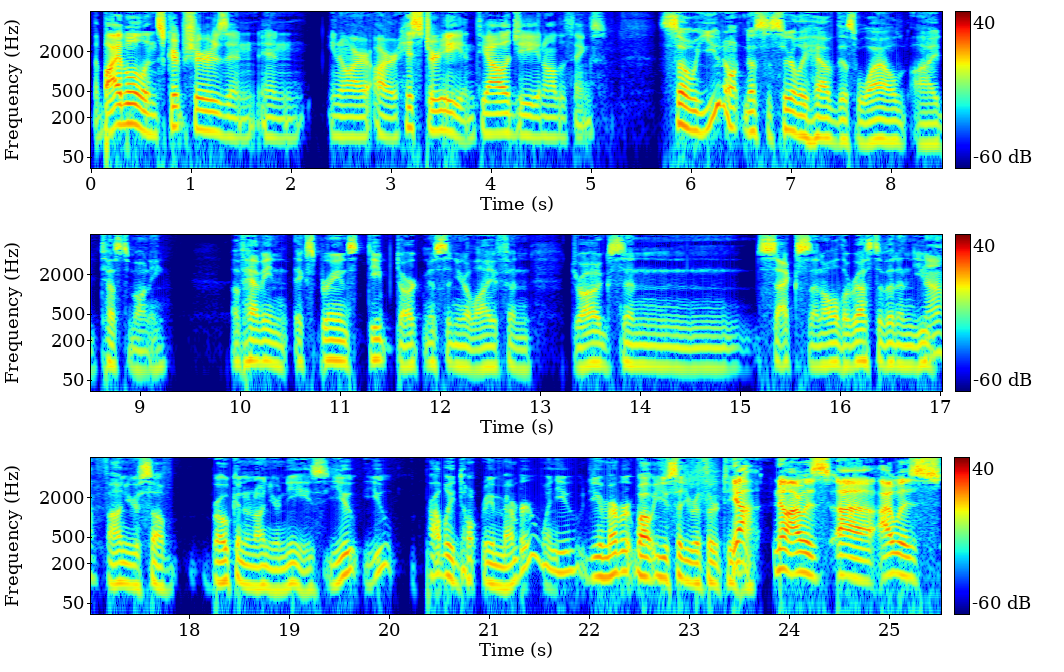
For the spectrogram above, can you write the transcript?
the Bible and scriptures and, and you know our our history and theology and all the things. So you don't necessarily have this wild-eyed testimony of having experienced deep darkness in your life and drugs and sex and all the rest of it and you No. found yourself broken and on your knees. You you probably don't remember when you do you remember well you said you were 13. Yeah, no, I was uh, I was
